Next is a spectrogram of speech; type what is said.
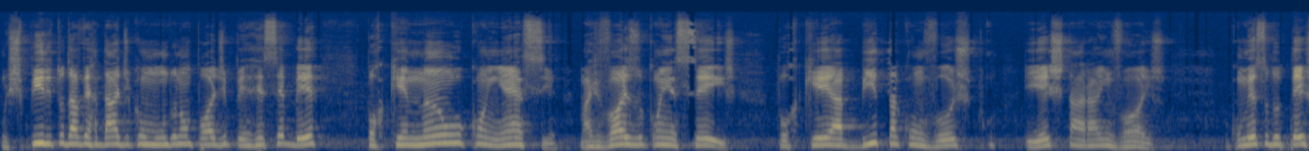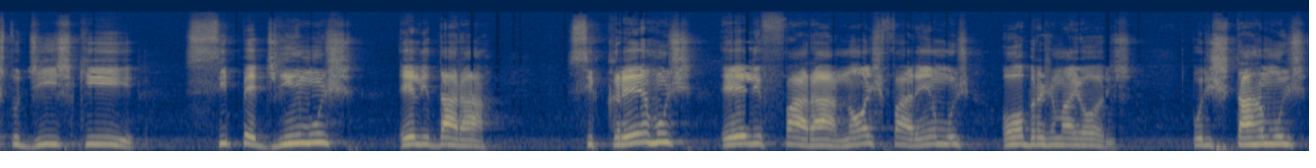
O Espírito da verdade que o mundo não pode receber, porque não o conhece mas vós o conheceis, porque habita convosco e estará em vós. O começo do texto diz que se pedimos, ele dará. Se cremos, ele fará. Nós faremos obras maiores por estarmos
